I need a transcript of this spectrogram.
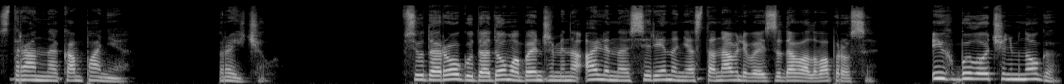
Странная компания. Рэйчел. Всю дорогу до дома Бенджамина Аллена Сирена, не останавливаясь, задавала вопросы. Их было очень много.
